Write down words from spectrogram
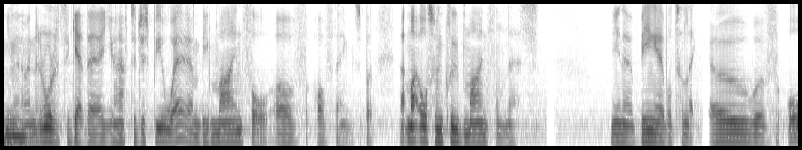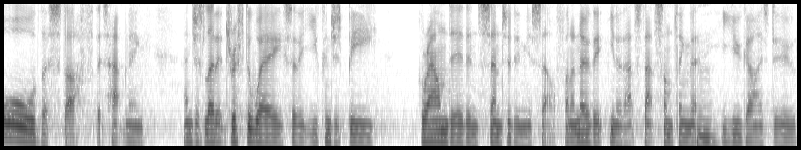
You know and in order to get there you have to just be aware and be mindful of of things. But that might also include mindfulness. You know, being able to let go of all the stuff that's happening and just let it drift away so that you can just be grounded and centered in yourself. And I know that, you know, that's, that's something that you guys do,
